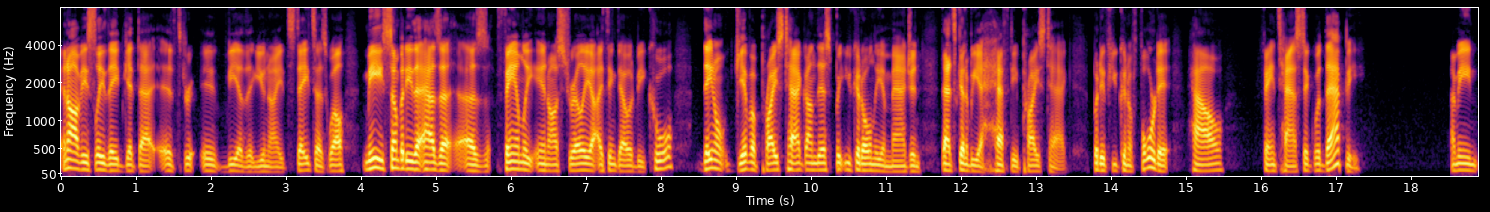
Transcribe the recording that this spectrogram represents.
And obviously, they'd get that uh, through uh, via the United States as well. Me, somebody that has a as family in Australia, I think that would be cool. They don't give a price tag on this, but you could only imagine that's going to be a hefty price tag. But if you can afford it, how fantastic would that be? I mean,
